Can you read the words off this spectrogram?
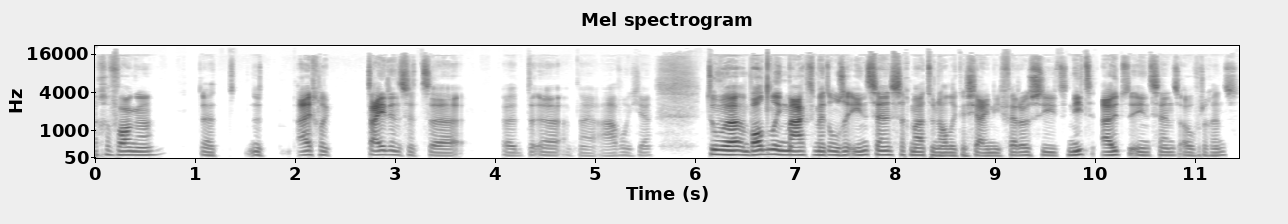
gevangen. Het- eigenlijk tijdens het eh, eh, nou ja, avondje. Toen we een wandeling maakten met onze incense, zeg maar. Toen had ik een Shiny Ferroseed. Niet uit de incense, overigens.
